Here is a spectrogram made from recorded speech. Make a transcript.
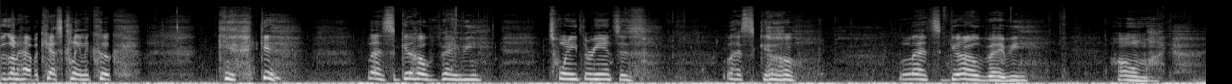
We're gonna have a catch, clean, and cook. Get. Let's go, baby. 23 inches. Let's go. Let's go, baby. Oh my God.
